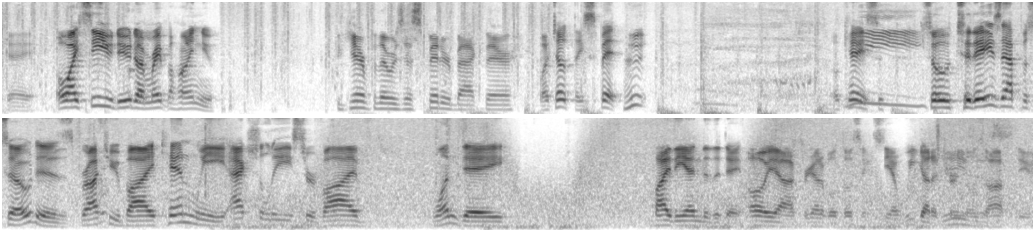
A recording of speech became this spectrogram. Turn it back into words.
okay. Oh, I see you, dude. I'm right behind you. Be careful, there was a spitter back there. Watch out, they spit. Okay, so, so today's episode is brought to you by Can We Actually Survive One Day by the End of the Day? Oh, yeah, I forgot about those things. Yeah, we gotta turn Jesus. those off, dude.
